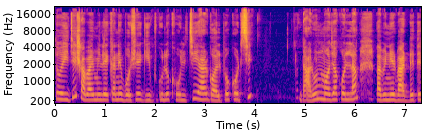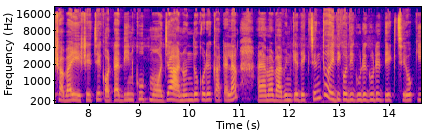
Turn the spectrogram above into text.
তো এই যে সবাই মিলে এখানে বসে গিফটগুলো খুলছি আর গল্প করছি। দারুণ মজা করলাম। বাবিনের বার্থডেতে সবাই এসেছে, কটা দিন খুব মজা, আনন্দ করে কাটালাম। আর আমার বাবিনকে দেখছেন তো? এদিক ওদিক ঘুরে ঘুরে দেখছে, ও কি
